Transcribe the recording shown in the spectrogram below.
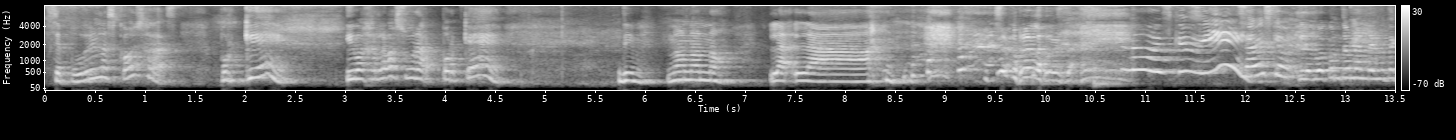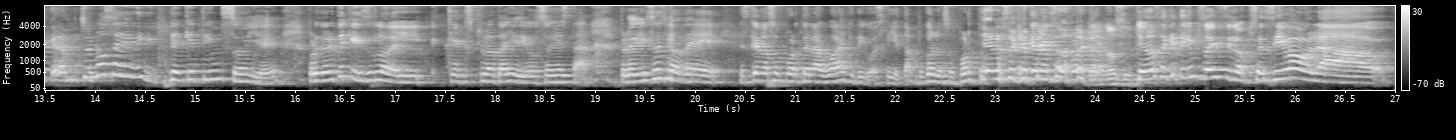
Se pudren las cosas. ¿Por qué? Y bajar la basura. ¿Por qué? Dime. No, no, no. La, la... Se pone la risa. ¿Sabes qué? Les voy a contar una anécdota que era mucho... Yo no sé ni de qué team soy, ¿eh? Porque ahorita que dices lo del que explota, yo digo, soy esta. Pero dices lo de, es que no soporta el agua, yo digo, es que yo tampoco lo soporto. Ya no sé Es qué que team soy. no sé. Yo no sé qué team soy, si la obsesiva o la...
